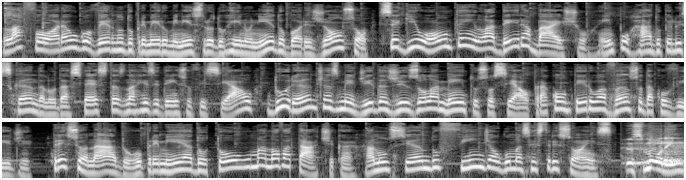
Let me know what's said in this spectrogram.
Lá fora, o governo do primeiro-ministro do Reino Unido, Boris Johnson, seguiu ontem ladeira abaixo, empurrado pelo escândalo das festas na residência oficial durante as medidas de isolamento social para conter o avanço da Covid. Pressionado, o premier adotou uma nova tática, anunciando o fim de algumas restrições. This morning,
